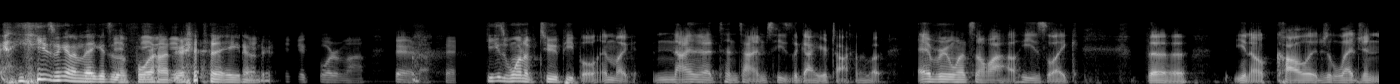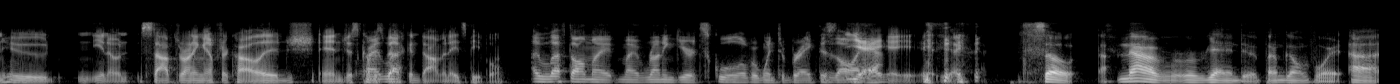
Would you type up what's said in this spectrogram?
He's gonna make it to the 400, the 800. Maybe a quarter mile. Fair enough. Fair. He's one of two people, and like nine out of ten times he's the guy you're talking about. Every once in a while he's like the you know college legend who you know stopped running after college and just comes Right, back left- and dominates people. I left all my, my running gear at school over winter break. This is all yeah, I got. yeah, yeah, yeah, yeah. So uh, now we're we're getting into it, but I'm going for it. Uh,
